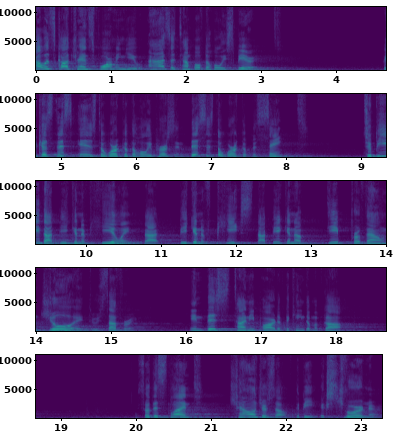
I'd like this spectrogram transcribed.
How is God transforming you as a temple of the Holy Spirit? Because this is the work of the holy person. This is the work of the saint. To be that beacon of healing, that beacon of peace, that beacon of deep, profound joy through suffering in this tiny part of the kingdom of God. So, this Lent, challenge yourself to be extraordinary.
